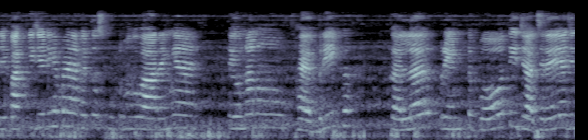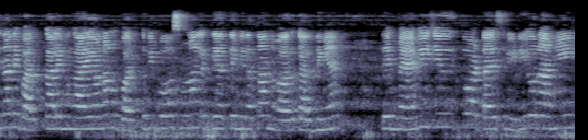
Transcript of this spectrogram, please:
ਤੇ ਬਾਕੀ ਜਿਹੜੀਆਂ ਭੈਣਾਂ ਮੇਰੇ ਤੋਂ ਸੂਟ ਮੰਗਵਾ ਰਹੀਆਂ ਹੈ, ਤੇ ਉਹਨਾਂ ਨੂੰ ਫੈਬਰਿਕ ਕਲਰ ਪ੍ਰਿੰਟ ਬਹੁਤ ਹੀ ਜੱਜ ਰਹੇ ਆ। ਜਿਨ੍ਹਾਂ ਨੇ ਵਰਕ ਵਾਲੇ ਮੰਗਾਏ ਆ ਉਹਨਾਂ ਨੂੰ ਵਰਕ ਵੀ ਬਹੁਤ ਸੋਹਣਾ ਲੱਗਿਆ ਤੇ ਮੇਰਾ ਧੰਨਵਾਦ ਕਰਦੀ ਹਾਂ ਤੇ ਮੈਂ ਵੀ ਜੀ ਤੁਹਾਡਾ ਇਸ ਵੀਡੀਓ ਰਾਹੀਂ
